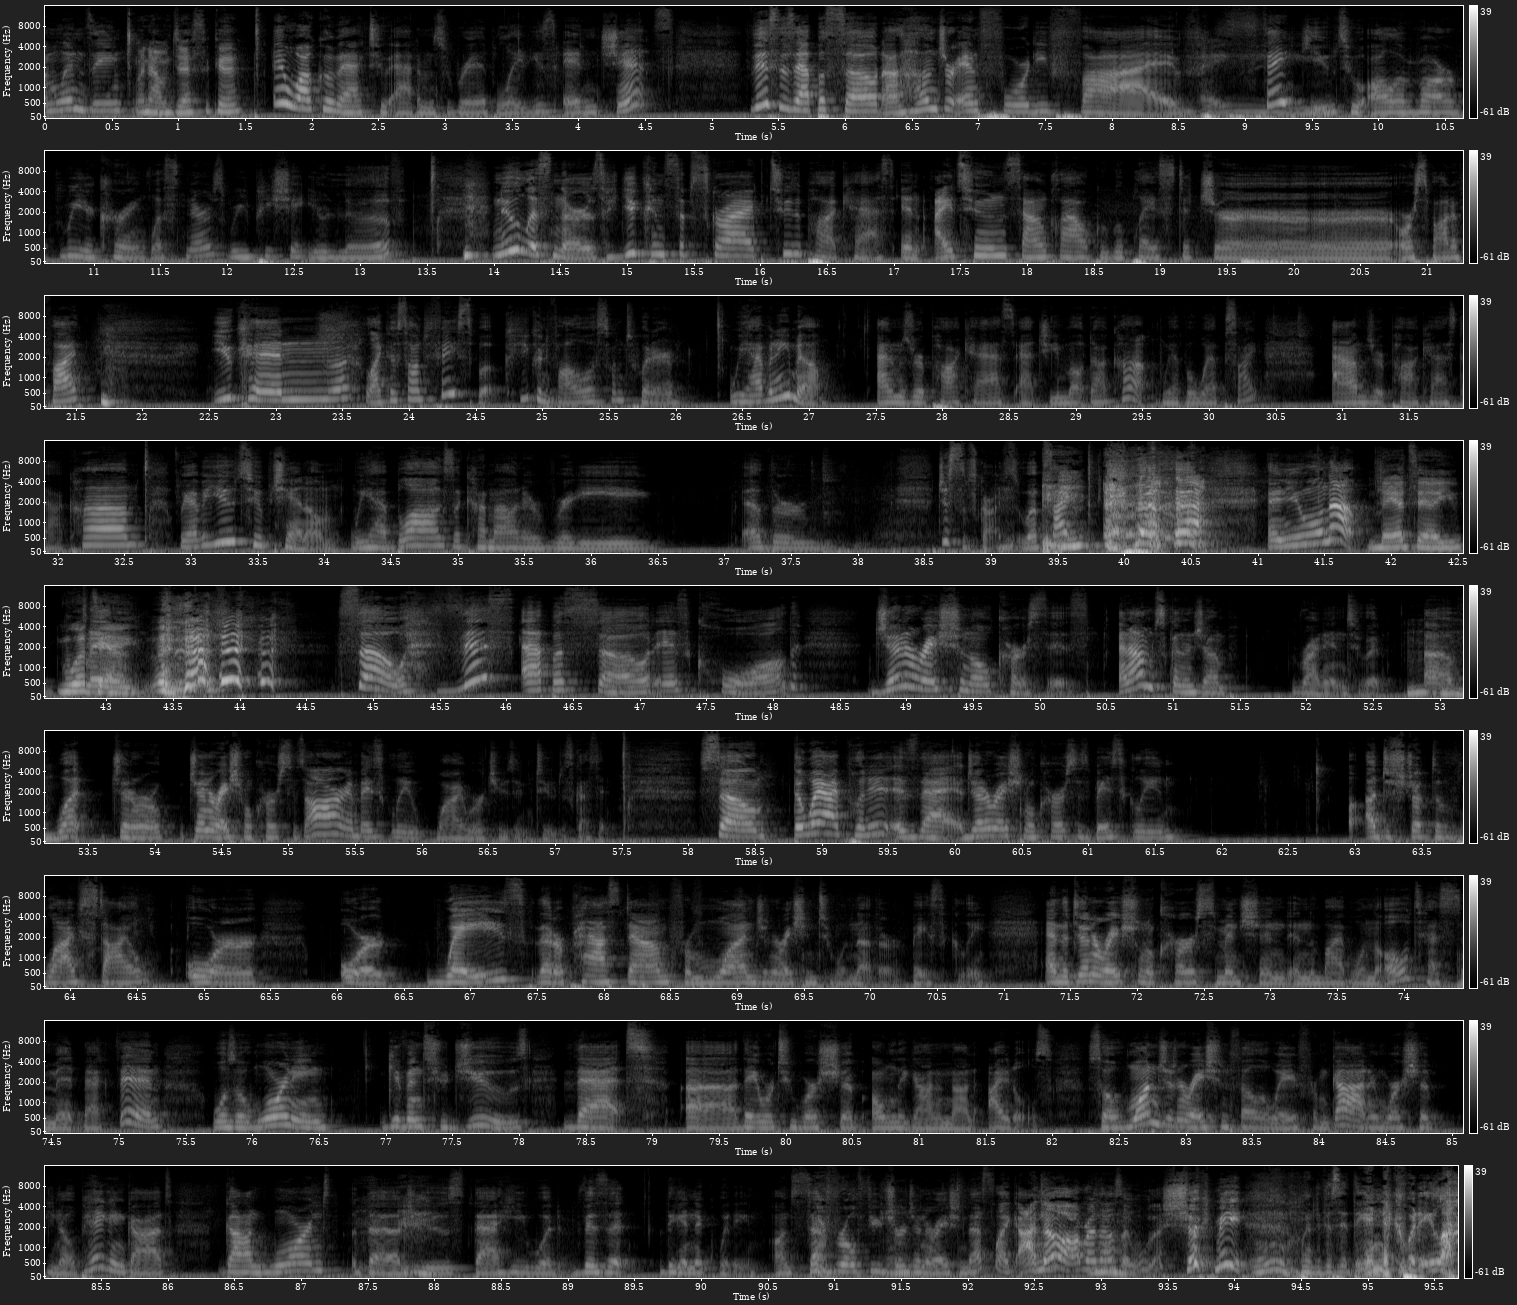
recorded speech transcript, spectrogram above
I'm Lindsay. And I'm Jessica. And welcome back to Adam's Rib, ladies and gents. This is episode 145. Hey. Thank you to all of our reoccurring listeners. We appreciate your love. New listeners, you can subscribe to the podcast in iTunes, SoundCloud, Google Play, Stitcher, or Spotify. You can like us on Facebook. You can follow us on Twitter. We have an email, adamsribpodcast at gmail.com. We have a website, adamsribpodcast.com. We have a YouTube channel. We have blogs that come out every other. Just subscribe to the website, and you will know. They'll tell you. We'll Yeah. tell you. So, this episode is called Generational Curses. And I'm just going to jump right into it of mm-hmm. what gener- generational curses are and basically why we're choosing to discuss it. So, the way I put it is that a generational curse is basically a destructive lifestyle or or ways that are passed down from one generation to another basically and the generational curse mentioned in the bible in the old testament back then was a warning given to jews that uh, they were to worship only god and not idols so if one generation fell away from god and worship you know pagan gods God warned the Jews that he would visit the iniquity on several future mm. generations. That's like, I know, I read that, I was like, mm. ooh, that shook me. Mm. I'm going to visit the iniquity.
